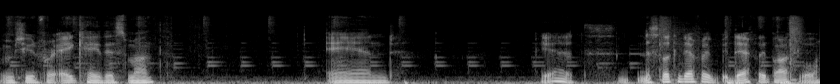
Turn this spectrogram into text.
I'm shooting for 8K this month and yeah, it's, it's looking definitely definitely possible.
